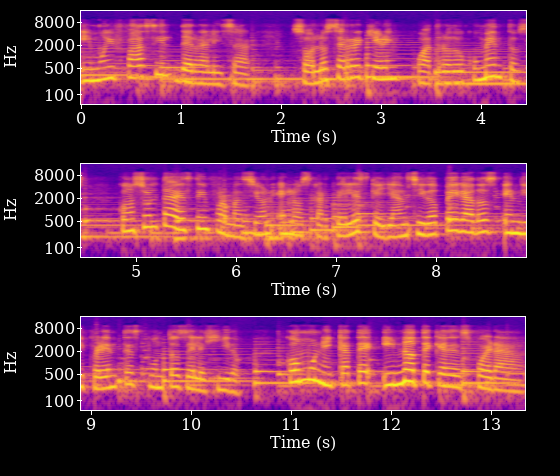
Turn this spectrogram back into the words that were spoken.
y muy fácil de realizar. Solo se requieren cuatro documentos. Consulta esta información en los carteles que ya han sido pegados en diferentes puntos del ejido. Comunícate y no te quedes fuera.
